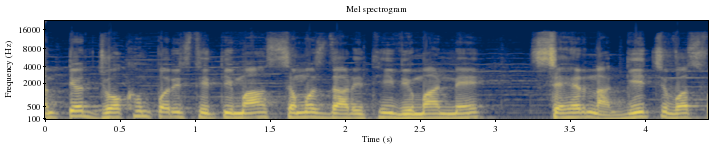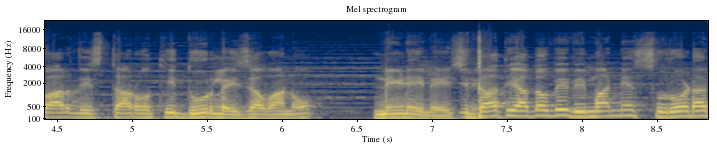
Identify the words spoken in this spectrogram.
અત્યંત જોખમ પરિસ્થિતિમાં સમજદારીથી વિમાનને શહેરના ગીચ વસવાટ વિસ્તારોથી દૂર લઈ જવાનો નિર્ણય લે છે. સિદ્ધાર્થ યાદવે વિમાનને સુરોડા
